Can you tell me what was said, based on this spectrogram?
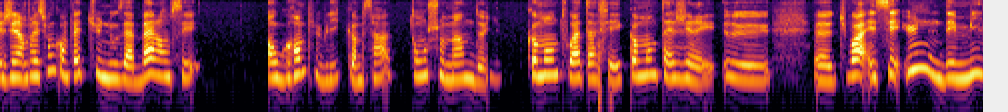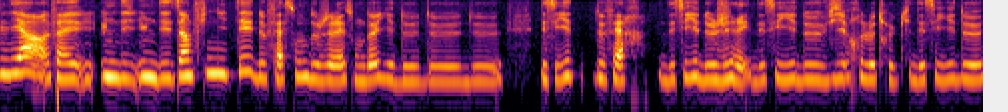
j'ai l'impression qu'en fait tu nous as balancé au grand public comme ça ton chemin de deuil. Comment toi t'as fait, comment t'as géré, euh, euh, tu vois, et c'est une des milliards, enfin une des, une des infinités de façons de gérer son deuil et de, de, de- d'essayer de faire, d'essayer de gérer, d'essayer de vivre le truc, d'essayer de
